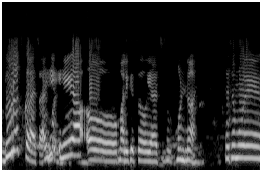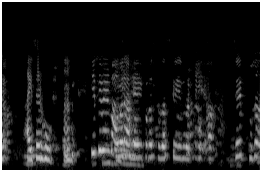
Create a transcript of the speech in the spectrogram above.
दूरच करायचा आहे. हे हे या अं, मालिकेचं याचं म्हणणं आहे. त्याच्यामुळे आय सेड हो किती वेळ वावर आहे एकूणच तुझा स्क्रीन वरती? जे तुझा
